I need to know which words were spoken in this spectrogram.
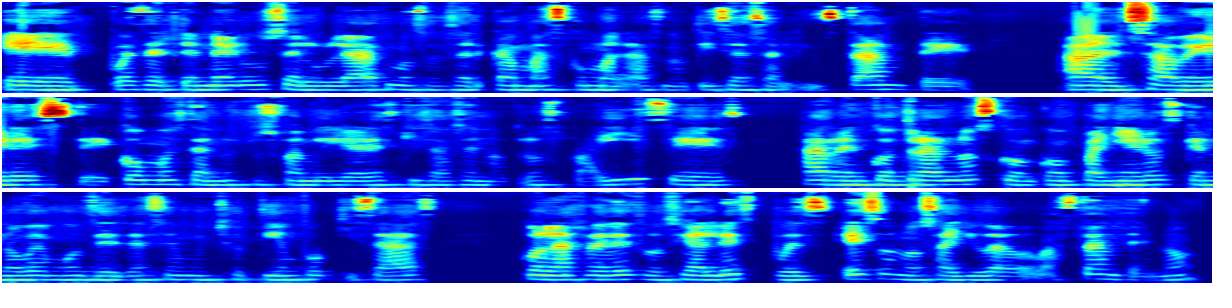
eh, pues el tener un celular nos acerca más como a las noticias al instante, al saber este cómo están nuestros familiares quizás en otros países, a reencontrarnos con compañeros que no vemos desde hace mucho tiempo quizás con las redes sociales, pues eso nos ha ayudado bastante, ¿no?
